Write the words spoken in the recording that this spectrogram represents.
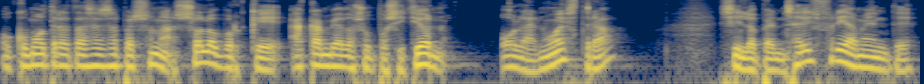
o cómo tratas a esa persona solo porque ha cambiado su posición o la nuestra, si lo pensáis fríamente,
